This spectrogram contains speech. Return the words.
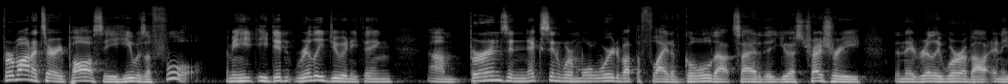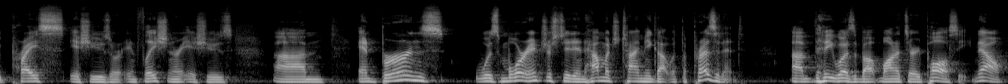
for monetary policy, he was a fool. I mean, he, he didn't really do anything. Um, Burns and Nixon were more worried about the flight of gold outside of the U.S. Treasury than they really were about any price issues or inflationary issues. Um, and Burns was more interested in how much time he got with the president um, than he was about monetary policy. Now,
